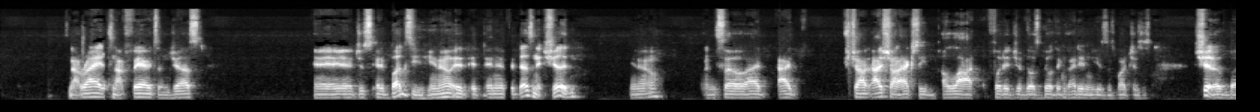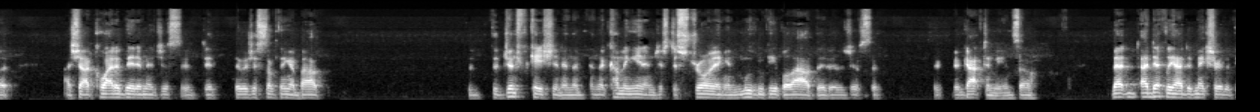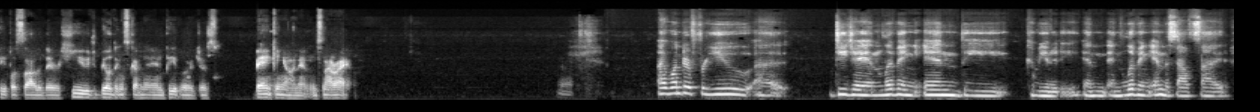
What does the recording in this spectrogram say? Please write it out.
It's not right, it's not fair, it's unjust and it just it bugs you, you know. It, it and if it doesn't, it should, you know. And so I I shot I shot actually a lot of footage of those buildings. I didn't use as much as should have, but I shot quite a bit, and it just it, it there was just something about the, gentrification and the and the coming in and just destroying and moving people out that it was just it, it, it got to me, and so that I definitely had to make sure that people saw that there were huge buildings coming in. and People are just banking on it. And it's not right. I wonder for you, uh, DJ, and living in the community and, and living in the South Side,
